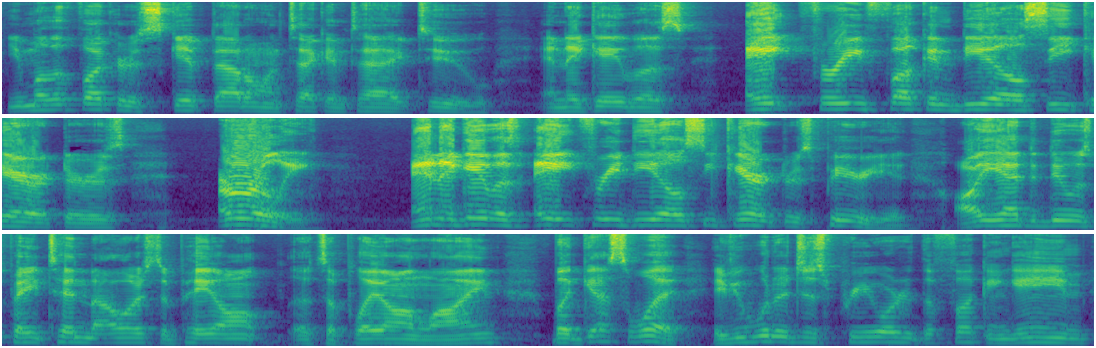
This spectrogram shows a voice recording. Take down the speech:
you motherfuckers skipped out on Tekken Tag 2, and they gave us eight free fucking DLC characters early. And they gave us eight free DLC characters. Period. All you had to do was pay ten dollars to pay on uh, to play online. But guess what? If you would have just pre-ordered the fucking game,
